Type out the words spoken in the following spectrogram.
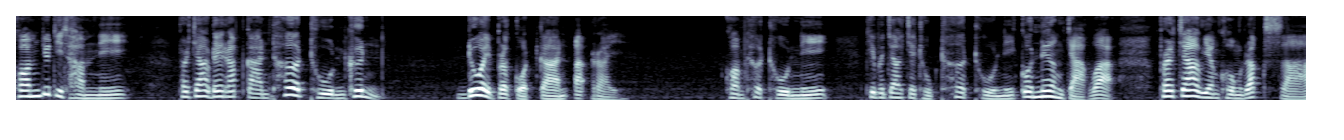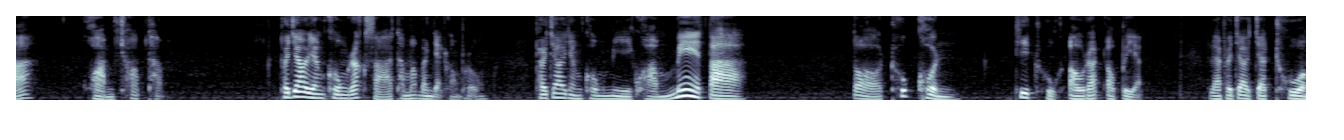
ความยุติธรรมนี้ พระเจ้าได้รับการเทิดทูนขึ้น ด้วยปรากฏการอะไร ความเทิดทูนนี้ ที่พระเจ้าจะถูกเทิดทูนนี้ก็เนื่องจากว่า พระเจ้ายังคงรักษาความชอบธรรม พระเจ้ายังคงรักษาธรรมบัญญัติของพระองค์ พระเจ้ายังคงมีความเมตตา ต่อทุกคนที่ถูกเอารัดเอาเปรียบ และพระเจ้าจะทวง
